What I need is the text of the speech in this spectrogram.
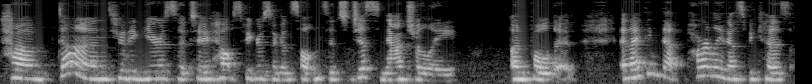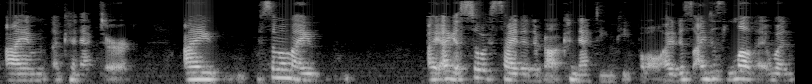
have done through the years to, to help speakers and consultants. It's just naturally unfolded. And I think that partly that's because I'm a connector. I some of my I, I, get so excited about connecting people. I just I just love it when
